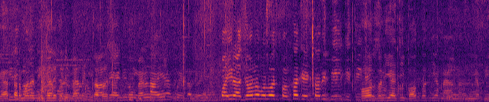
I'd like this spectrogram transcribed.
ਗੈਰ ਧਰਮਾਂ ਦੇ ਮੁੱਦੇ ਤੇ ਨਹੀਂ ਮਿਲਣਗੇ ਰੱਬ ਆਈਡੀ ਨੂੰ ਮਿਲਣ ਆਏ ਆ ਕੋਈ ਗੱਲ ਨਹੀਂ। ਭਾਈ ਰਾਜਵਾਨਾ ਵੱਲੋਂ ਅੱਜ ਪੰਥਕ ਏਕਤਾ ਦੀ ਅਪੀਲ ਕੀਤੀ ਬਹੁਤ ਵਧੀਆ ਜੀ ਬਹੁਤ ਵਧੀਆ। ਮੈਂ ਉਹਨਾਂ ਦੀ ਅਪੀਲ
